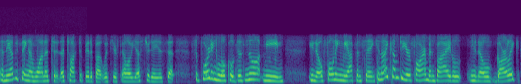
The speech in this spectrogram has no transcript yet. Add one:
And the other thing I wanted to I talked a bit about with your fellow yesterday is that supporting local does not mean, you know, phoning me up and saying, "Can I come to your farm and buy, you know, garlic?"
